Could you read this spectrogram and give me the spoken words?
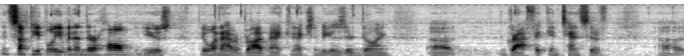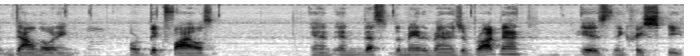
And some people, even in their home use, they want to have a broadband connection because they're doing uh, graphic intensive uh, downloading or big files. And, and that's the main advantage of broadband is the increased speed.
